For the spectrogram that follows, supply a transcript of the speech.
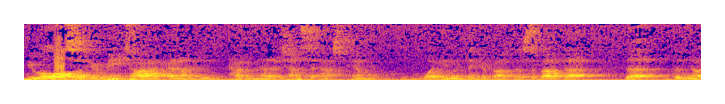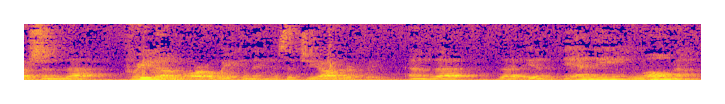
You will also hear me talk, and I haven't had a chance to ask him what he would think about this, about that, that the notion that freedom or awakening is a geography, and that, that in any moment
